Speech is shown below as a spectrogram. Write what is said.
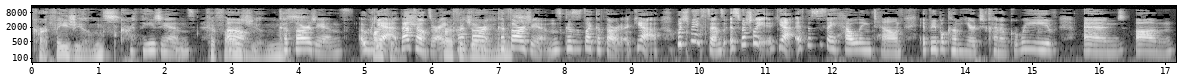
Carthasians. Carthasians. Carthasians. Catharsians. Oh yeah, that sounds right. Cathar- Carthaginians. Because it's like cathartic. Yeah, which makes sense. Especially, yeah, if this is a howling town, if people come here to kind of grieve and um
